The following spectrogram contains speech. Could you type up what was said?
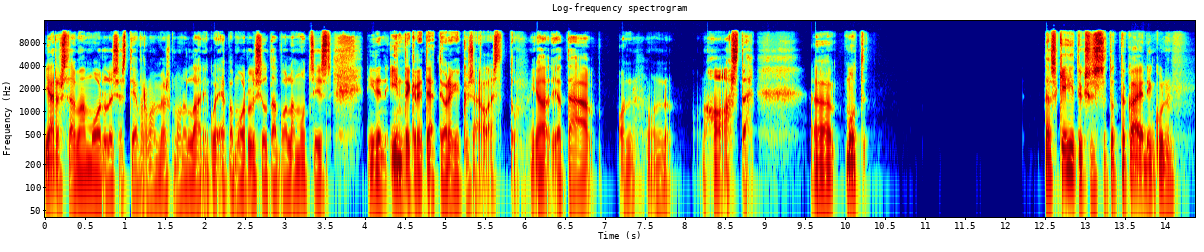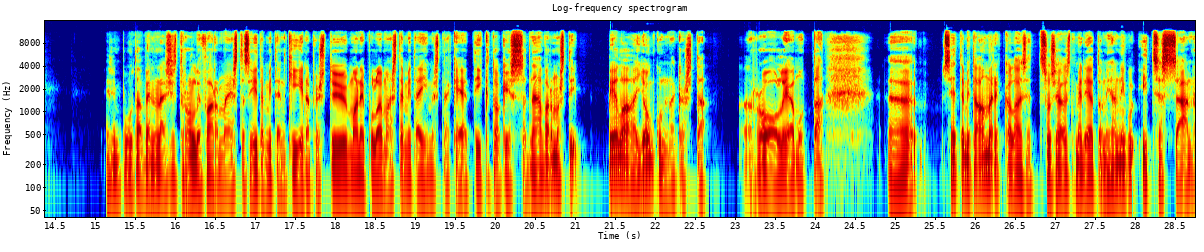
järjestelmää muodollisesti ja varmaan myös monilla niin kuin epämuodollisilla tavoilla, mutta siis niiden integriteetti on kyseenalaistettu ja, ja tämä on, on, on haaste. Ö, mutta tässä kehityksessä totta kai niin kuin, esim. puhutaan venäläisistä trollifarmeista, siitä miten Kiina pystyy manipuloimaan sitä, mitä ihmiset näkee TikTokissa. Nämä varmasti pelaa jonkunnäköistä roolia, mutta se, että mitä amerikkalaiset sosiaaliset mediat on ihan niin kuin itsessään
